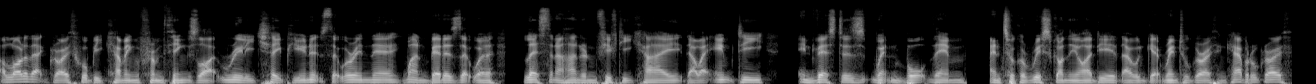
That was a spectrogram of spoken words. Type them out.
A lot of that growth will be coming from things like really cheap units that were in there, one betters that were less than 150k. They were empty. Investors went and bought them and took a risk on the idea they would get rental growth and capital growth.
